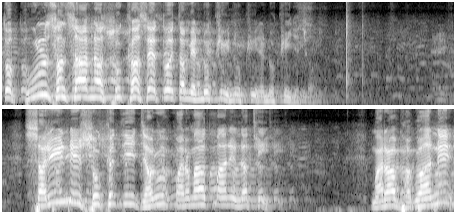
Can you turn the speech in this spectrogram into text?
તો પૂર્ણ સંસારના સુખ હશે તો તમે દુઃખી દુઃખી ને દુઃખી જ છો. શરીરની સુખની જરૂર પરમાત્માને નથી. મારા ભગવાનને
